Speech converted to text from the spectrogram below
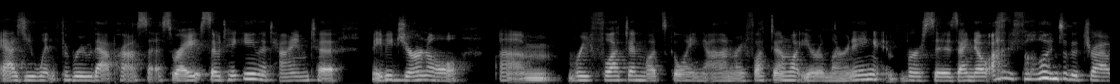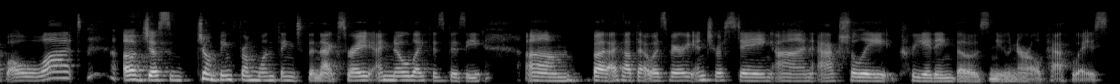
As you went through that process, right? So taking the time to maybe journal, um, reflect on what's going on, reflect on what you're learning versus I know I fall into the trap a lot of just jumping from one thing to the next, right? I know life is busy. Um, but I thought that was very interesting on actually creating those new neural pathways.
